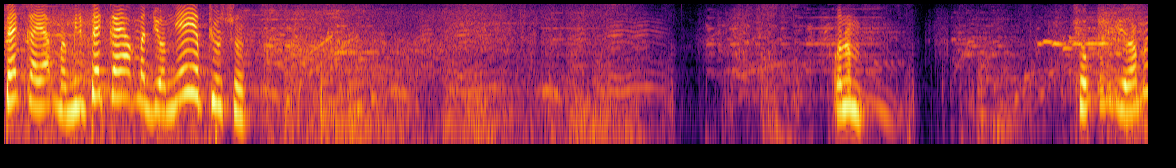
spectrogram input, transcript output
Pekka yapma, mini pekka yapma diyorum. Niye yapıyorsun? Oğlum. Çok vuruyor ama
